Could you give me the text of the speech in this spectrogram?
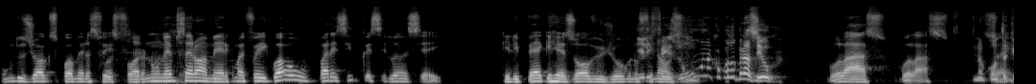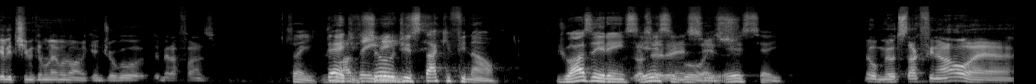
Um dos jogos que o Palmeiras fez fora. não lembro se era o América, mas foi igual, parecido com esse lance aí. Que ele pega e resolve o jogo no E ele fez finalzinho. um na Copa do Brasil. Golaço, golaço. Não Isso conta aí. aquele time que eu não lembro o nome, que a gente jogou na primeira fase. Isso aí. Ted, seu destaque final. Juazeirense, esse Juazeirense, gol aí, isso. esse aí. Meu, meu destaque final é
